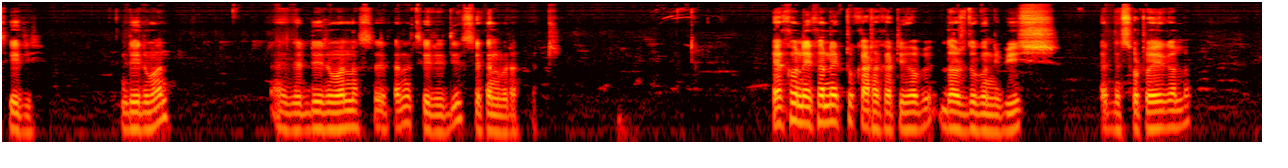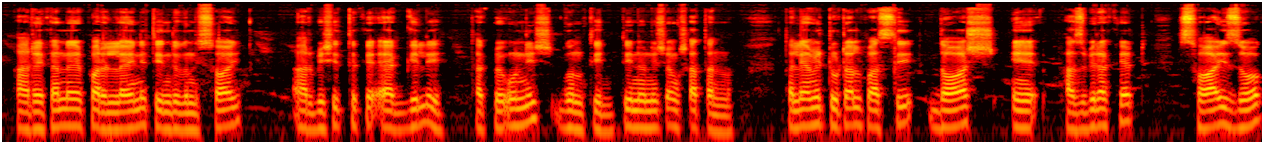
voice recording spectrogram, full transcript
থ্রি ডির মান, এই যে ডির মান আছে এখানে থ্রি দিয়ে সেকেন্ড ব্র্যাকেট এখন এখানে একটু কাটাকাটি হবে, দশ দুগুনি বিশ এখানে ছোট হয়ে গেল। আর এখানে পরের লাইনে তিন দুগুনি ছয়, আর বিশের থেকে এক গেলে থাকবে উনিশ গুণ তিন তিন উনিশ এবং সাতান্ন। তাহলে আমি টোটাল পাচ্ছি দশ এ ফার্স্ট ব্র্যাকেট ছয় যোগ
